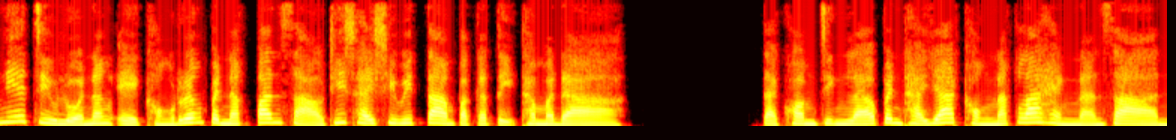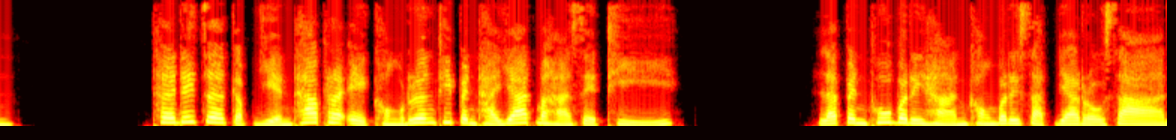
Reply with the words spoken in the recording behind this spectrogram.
เนี่ยจิวหลัวนางเอกของเรื่องเป็นนักปั้นสาวที่ใช้ชีวิตตามปกติธรรมดา แต่ความจริงแล้วเป็นทายาทของนักล่าแห่งนานซาน เธอได้เจอกับเหยียนท่าพระเอกของเรื่องที่เป็นทายาทมหาเศรษฐี และเป็นผู้บริหารของบริษัทยาโรซาน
